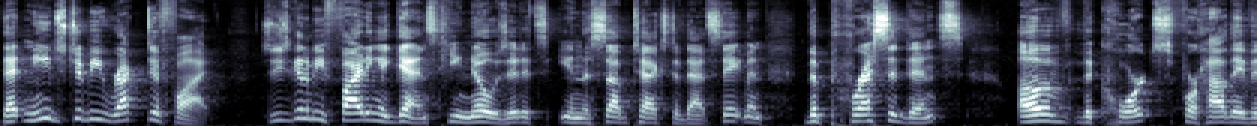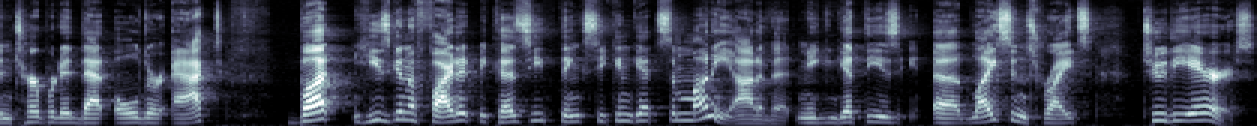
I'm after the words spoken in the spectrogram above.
that needs to be rectified. So he's going to be fighting against, he knows it, it's in the subtext of that statement, the precedents of the courts for how they've interpreted that older act. But he's going to fight it because he thinks he can get some money out of it and he can get these uh, license rights to the heirs.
